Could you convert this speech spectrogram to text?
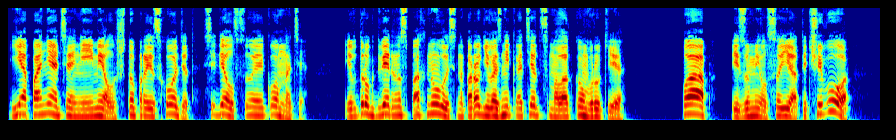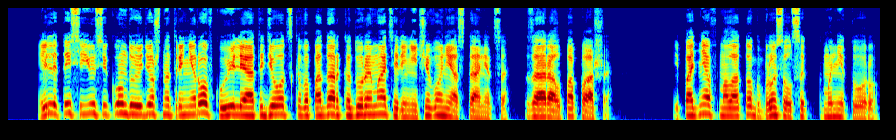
Я понятия не имел, что происходит, сидел в своей комнате. И вдруг дверь распахнулась, на пороге возник отец с молотком в руке. «Пап!» — изумился я. «Ты чего?» «Или ты сию секунду идешь на тренировку, или от идиотского подарка дурой матери ничего не останется», — заорал папаша. И, подняв молоток, бросился к монитору.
